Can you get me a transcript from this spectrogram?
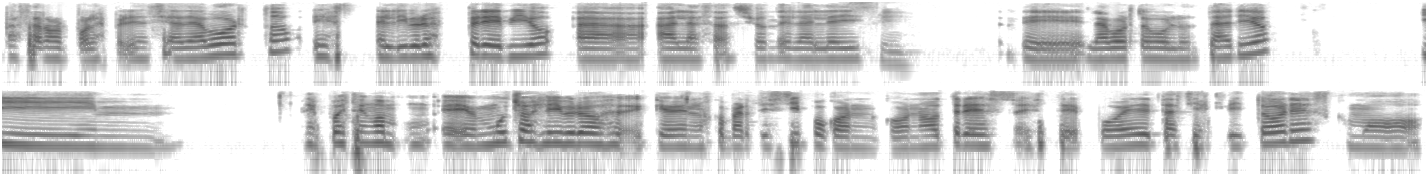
pasaron por la experiencia de aborto. Es, el libro es previo a, la sanción de la ley del aborto voluntario. Y mm, Después tengo mm, eh, muchos libros que, en los que participo con, otros este, poetas y escritores, como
